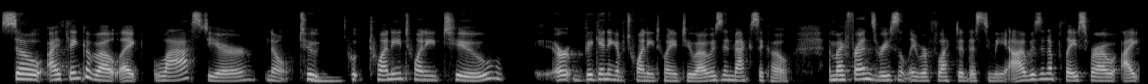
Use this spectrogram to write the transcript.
So I think about like last year, no, to mm. 2022 or beginning of 2022 i was in mexico and my friends recently reflected this to me i was in a place where I, I,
